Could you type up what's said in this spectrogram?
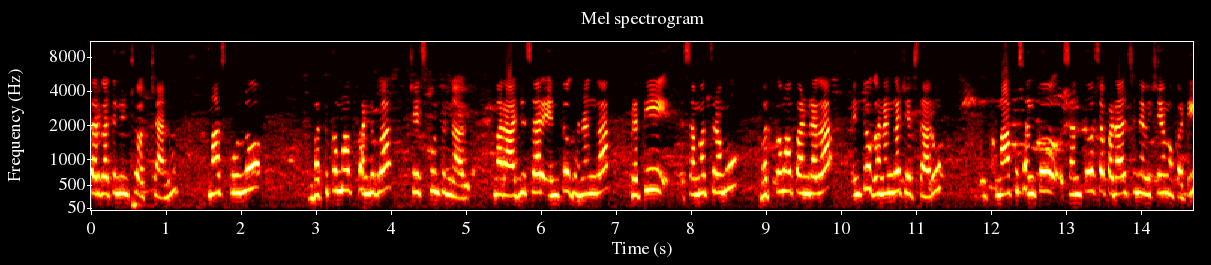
తరగతి నుంచి వచ్చాను. మా స్కూల్లో బతుకమ్మ పండుగ చేసుకుంటున్నారు. మా రాజు సార్ ఎంతో ఘనంగా ప్రతి సంవత్సరము బతుకమ్మ పండగ ఎంతో ఘనంగా చేస్తారు. మాకు సంతో సంతోషపడాల్సిన విషయం ఒకటి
